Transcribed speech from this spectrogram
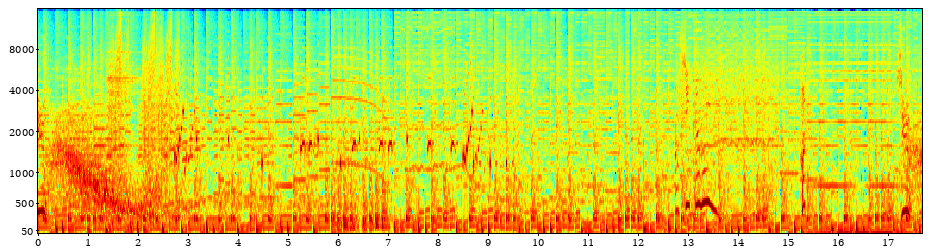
走る。アシッドレイン死ぬが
